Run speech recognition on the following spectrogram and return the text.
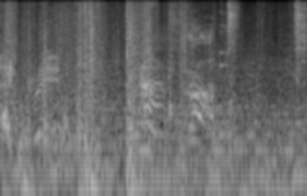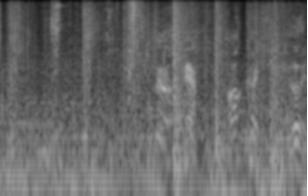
Any that red. I'll cut you good.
